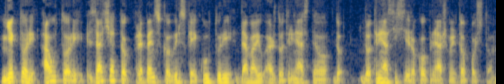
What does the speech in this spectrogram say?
Niektorí autory začiatok lepensko-vírskej kultúry dávajú až do 13. do, do 13 000 rokov pre našim letopočtom.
